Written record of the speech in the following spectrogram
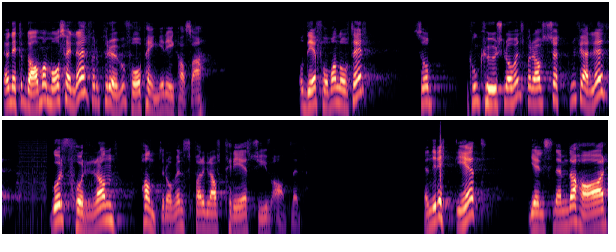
Det er jo nettopp da man må selge, for å prøve å få penger i kassa. Og det får man lov til. Så konkurslovens paragraf 17 fjerde ledd går foran pantelovens paragraf 3-7 annet ledd. En rettighet gjeldsnemnda har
